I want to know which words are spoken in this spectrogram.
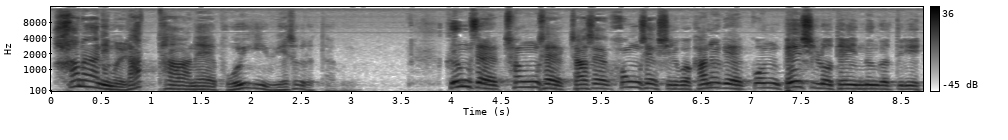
하나님을 나타내 보이기 위해서 그렇다고요. 금색, 청색, 자색, 홍색 실과 가늘게 꼰 배실로 되어 있는 것들이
